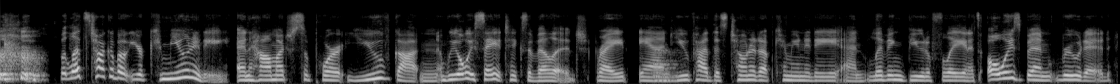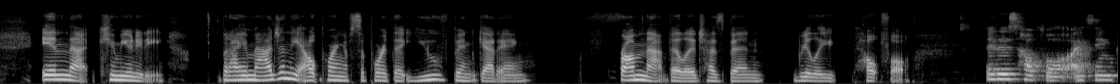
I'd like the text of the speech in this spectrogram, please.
but let's talk about your community and how much support you've gotten. We always say it takes a village, right? And yeah. you've had this tone it up community and living beautifully, and it's always been rooted in that community. But I imagine the outpouring of support that you've been getting from that village has been really helpful. It is helpful. I think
